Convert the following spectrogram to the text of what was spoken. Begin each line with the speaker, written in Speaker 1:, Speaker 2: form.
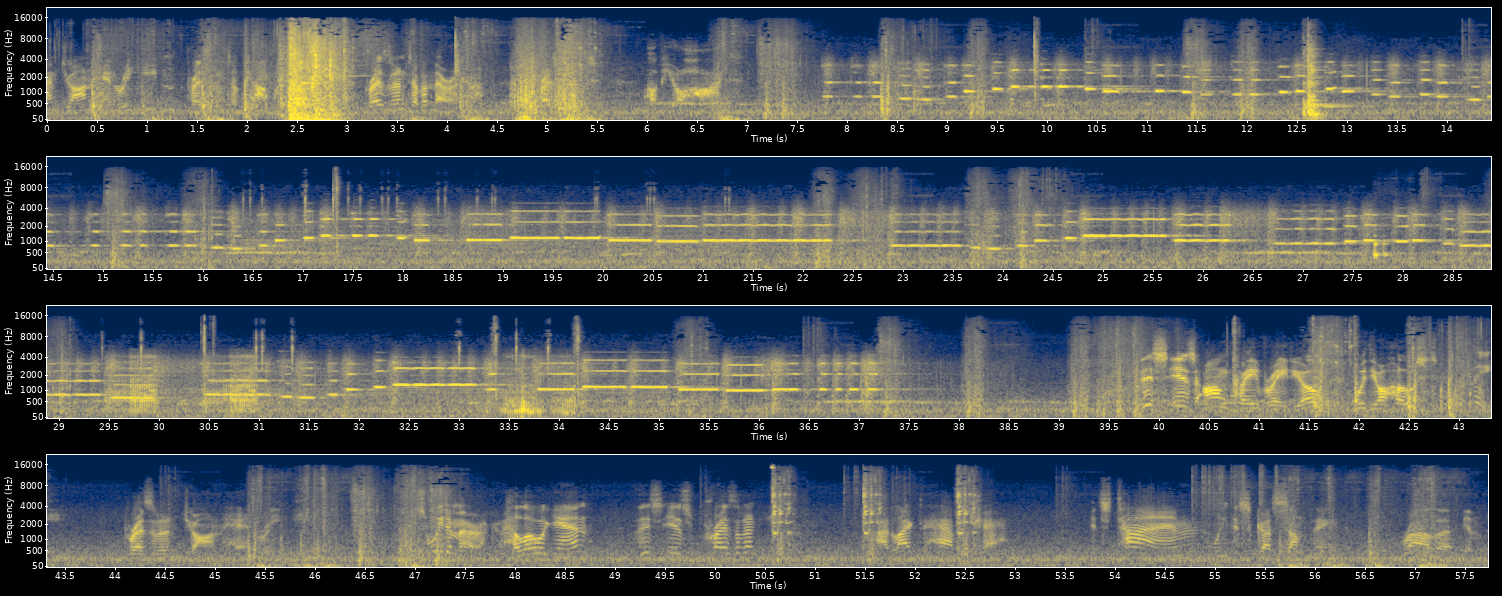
Speaker 1: I'm John Enclave Radio with your host, me, President John Henry. Sweet America, hello again. This is President I'd like to have a chat. It's time we discuss something rather important.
